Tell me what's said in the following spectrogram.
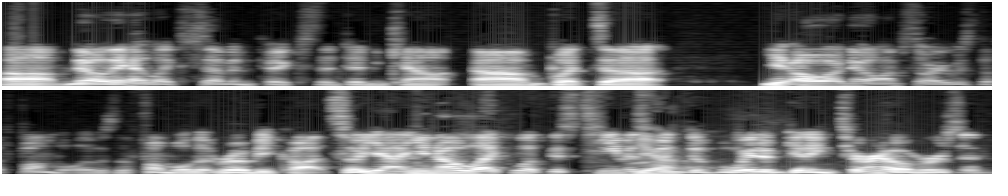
Um, no, they had like seven picks that didn't count. Um, but uh, yeah, oh no, I'm sorry, it was the fumble. It was the fumble that Roby caught. So yeah, you know, like, look, this team has Yeah. been devoid of getting turnovers, and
